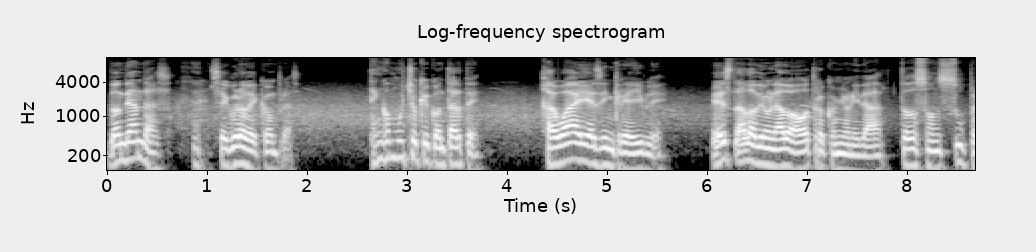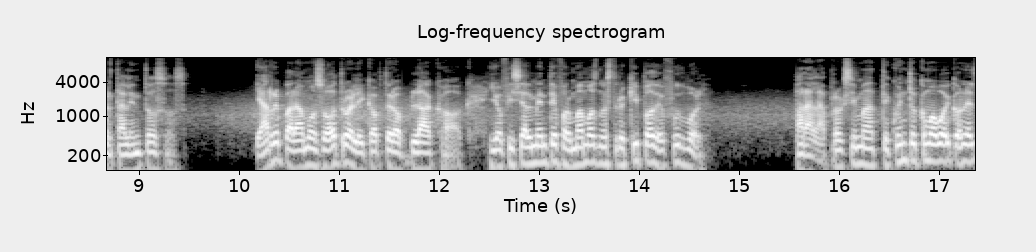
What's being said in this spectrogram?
¿Dónde andas? Seguro de compras. Tengo mucho que contarte. Hawái es increíble. He estado de un lado a otro con mi unidad. Todos son súper talentosos. Ya reparamos otro helicóptero Blackhawk y oficialmente formamos nuestro equipo de fútbol. Para la próxima te cuento cómo voy con el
